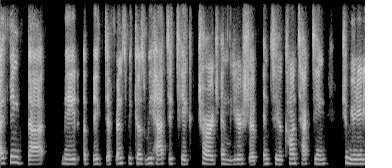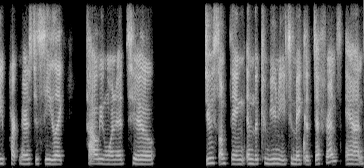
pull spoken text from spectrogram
I think that made a big difference because we had to take charge and leadership into contacting community partners to see like how we wanted to do something in the community to make a difference. And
